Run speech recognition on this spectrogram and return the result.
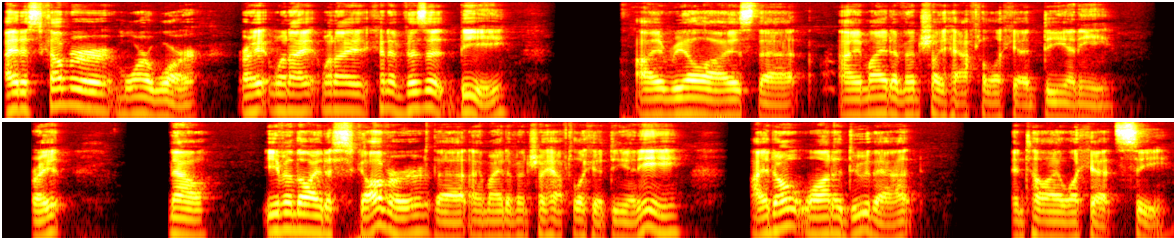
I discover more work, right? When I when I kind of visit B, I realize that I might eventually have to look at D and E, right? Now, even though I discover that I might eventually have to look at D and E, I don't want to do that until I look at C.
